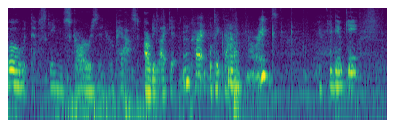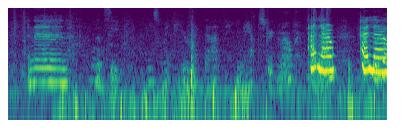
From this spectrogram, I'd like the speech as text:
Oh, with devastating scars in her past. I already like it. Okay. We'll take that one. All right. Okie dokie. And then, let's see. These went here like that. You may have to straighten them out. Hello. What Hello.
